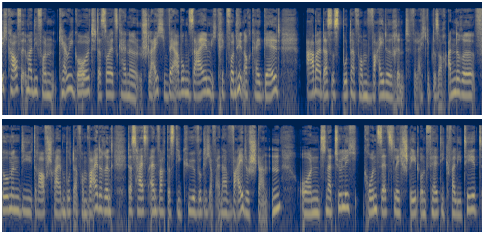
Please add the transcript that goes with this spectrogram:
Ich kaufe immer die von Kerrygold. Das soll jetzt keine Schleichwerbung sein. Ich krieg von denen auch kein Geld. Aber das ist Butter vom Weiderind. Vielleicht gibt es auch andere Firmen, die draufschreiben Butter vom Weiderind. Das heißt einfach, dass die Kühe wirklich auf einer Weide standen. Und natürlich grundsätzlich steht und fällt die Qualität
